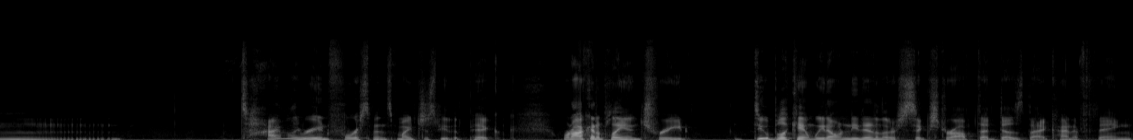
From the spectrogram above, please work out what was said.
Hmm. Timely reinforcements might just be the pick. We're not going to play Entreat. Duplicate, we don't need another six drop that does that kind of thing.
